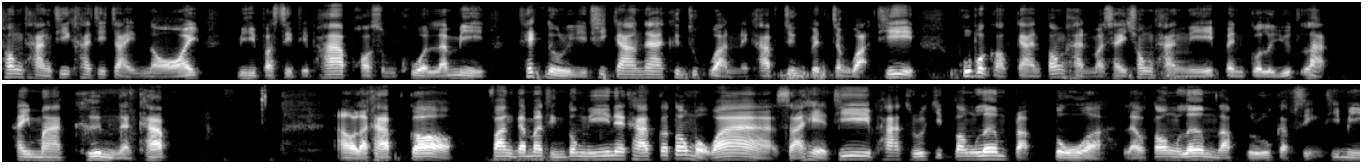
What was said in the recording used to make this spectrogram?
ช่องทางที่ค่าใช้จ่ายน้อย มีประสิทธิภาพพอสมควร และมีเทคโนโลยีที่ก้าวหน้าขึ้นทุกวันนะครับ จึงเป็นจังหวะที่ผู้ประกอบการต้องหันมาใช้ช่องทางนี้ เป็นกลยุทธ์หลักให้มากขึ้นนะครับ เอาละครับก็ ฟังกันมาถึงตรงนี้นะครับก็ต้องบอกว่าสาเหตุที่ภาคธุรกิจต้องเริ่มปรับตัว แล้วต้องเริ่มรับรู้กับสิ่งที่มิ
